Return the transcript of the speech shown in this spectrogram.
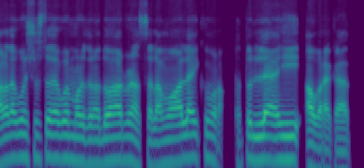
ভালো থাকবেন, সুস্থ থাকবেন মর্যাদা দোয়া আসসালামু আলাইকুম রহমতুল্লাহি আবরাকাত।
